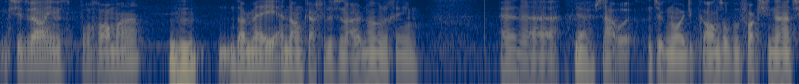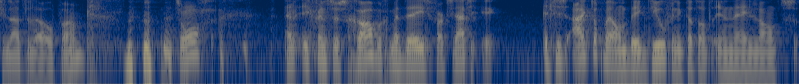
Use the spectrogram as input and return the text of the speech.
ik zit wel in het programma Mhm. daarmee en dan krijg je dus een uitnodiging. En eh, Juist. nou, natuurlijk nooit de kans op een vaccinatie laten lopen. toch? En ik vind het dus grappig met deze vaccinatie. Ik- het is eigenlijk toch wel een big deal, vind ik, dat dat in Nederland,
